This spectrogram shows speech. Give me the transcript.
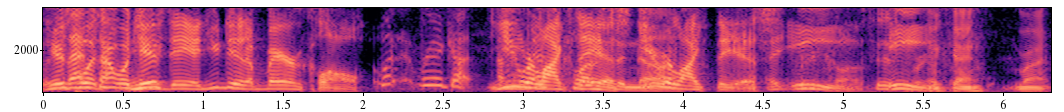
Here's that's what's- not what you did. You did a bear claw. What, Rick, I, I You mean, were like close this. You were like this. E. E. Okay, right.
